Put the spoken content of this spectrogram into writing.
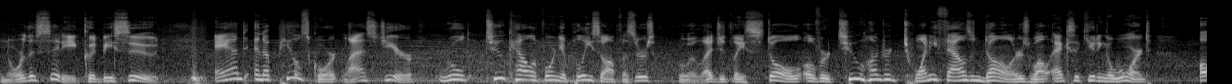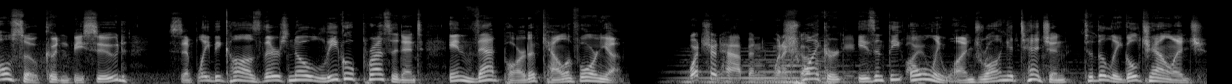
nor the city could be sued. And an appeals court last year ruled two California police officers who allegedly stole over $220,000 while executing a warrant also couldn't be sued simply because there's no legal precedent in that part of California. What should happen when a Schweikert isn't the only one drawing attention to the legal challenge.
